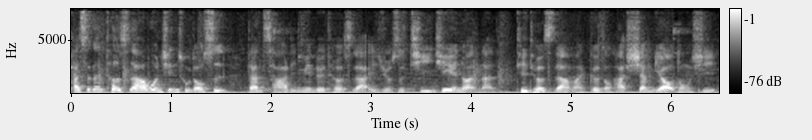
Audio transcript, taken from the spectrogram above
还是跟特斯拉问清楚都是。但查理面对特斯拉，依旧是体贴暖男，替特斯拉买各种他想要的东西。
